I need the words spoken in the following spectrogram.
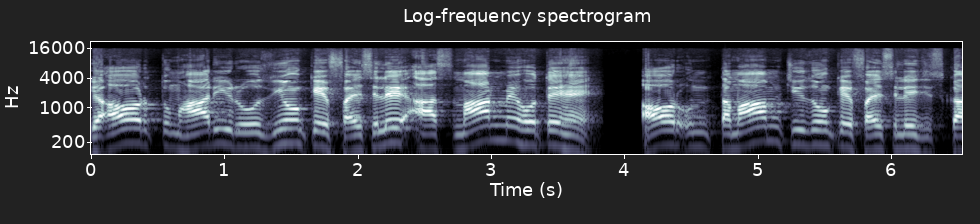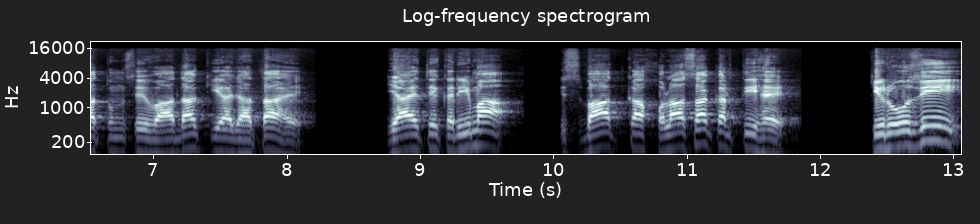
کہ اور تمہاری روزیوں کے فیصلے آسمان میں ہوتے ہیں اور ان تمام چیزوں کے فیصلے جس کا تم سے وعدہ کیا جاتا ہے۔ یہ آیت کریمہ اس بات کا خلاصہ کرتی ہے کہ روزی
